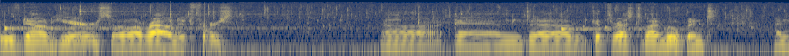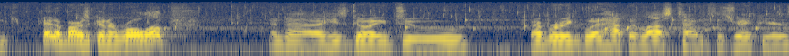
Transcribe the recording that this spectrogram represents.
So, move down here, so around it first, uh, and uh, get the rest of my movement. And Edamar's going to roll up, and uh, he's going to, remembering what happened last time with his rapier,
